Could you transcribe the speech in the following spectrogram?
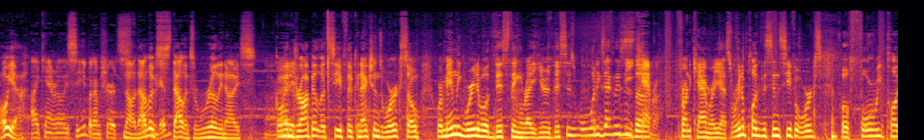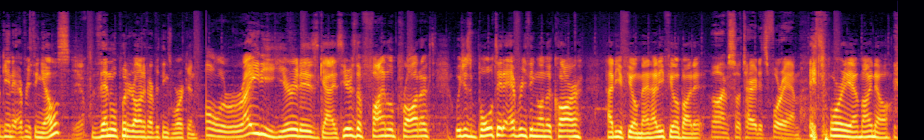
Oh yeah. I can't really see, but I'm sure it's No, that looks good. that looks really nice. Go ahead and drop it. Let's see if the connections work. So we're mainly worried about this thing right here. This is what exactly is this? The camera. Front camera. Yes. we're gonna plug this in, see if it works before we plug in everything else. Yep. Then we'll put it on if everything's working. Alrighty, here it is, guys. Here's the final product. We just bolted everything on the car. How do you feel, man? How do you feel about it? Oh, I'm so tired. It's 4 a.m. It's 4 a.m. I know.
